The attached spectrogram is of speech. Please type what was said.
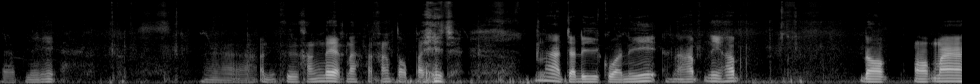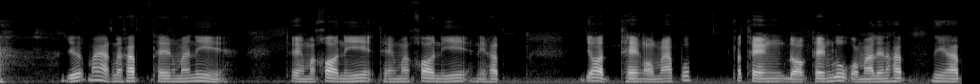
แบบนี้อ่าอันนี้คือครั้งแรกนะถ้าครั้งต่อไป น่าจะดีกว่านี้นะครับ นี่ครับ ดอกออกมาเยอะมากนะครับ แทงมานี่ แทงมาข้อนี้ แทงมาข้อนี้นี่ครับ ยอดแทงออกมาปุ๊บก็แทงดอกแทงลูกออกมาเลยนะครับ นี่ครับ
